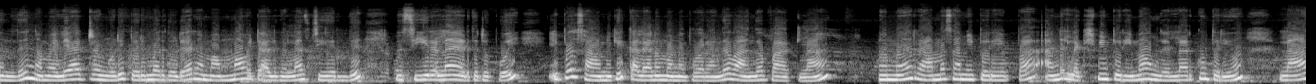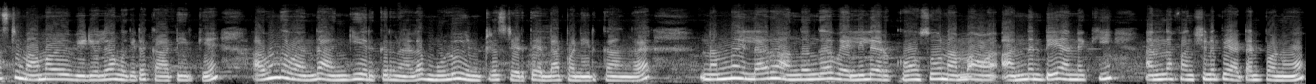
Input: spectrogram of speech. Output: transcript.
வந்து நம்ம விளையாட்டுறங்குடி பெருமரத்தோட நம்ம அம்மா வீட்டு ஆளுங்கள்லாம் சேர்ந்து இந்த சீரெல்லாம் எடுத்துகிட்டு போய் இப்போ சாமிக்கு கல்யாணம் பண்ண போகிறாங்க வாங்க பார்க்கலாம். நம்ம ராமசாமி பெரியப்பா அண்ட் லக்ஷ்மி பெரியம்மா அவங்க எல்லாருக்கும் தெரியும். லாஸ்ட் மாமாவோட வீடியோவில் அவங்க கிட்ட காட்டியிருக்கேன். அவங்க வந்து அங்கேயே இருக்கிறதுனால முழு இன்ட்ரெஸ்ட் எடுத்து எல்லாம் பண்ணியிருக்காங்க. நம்ம எல்லாரும் அங்கங்கே வெளியில் இருக்கோம். ஸோ நம்ம அந்த டே அன்னைக்கு அந்த ஃபங்க்ஷனை போய் அட்டன் பண்ணுவோம்.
